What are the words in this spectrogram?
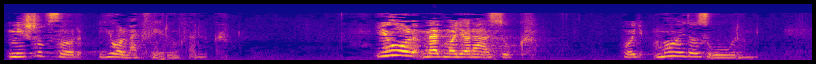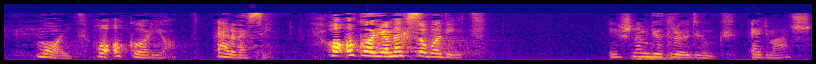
Mi sokszor jól megférünk velük. Jól megmagyarázzuk, hogy majd az Úr, majd, ha akarja, elveszi. Ha akarja, megszabadít. És nem gyötrődünk egymás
